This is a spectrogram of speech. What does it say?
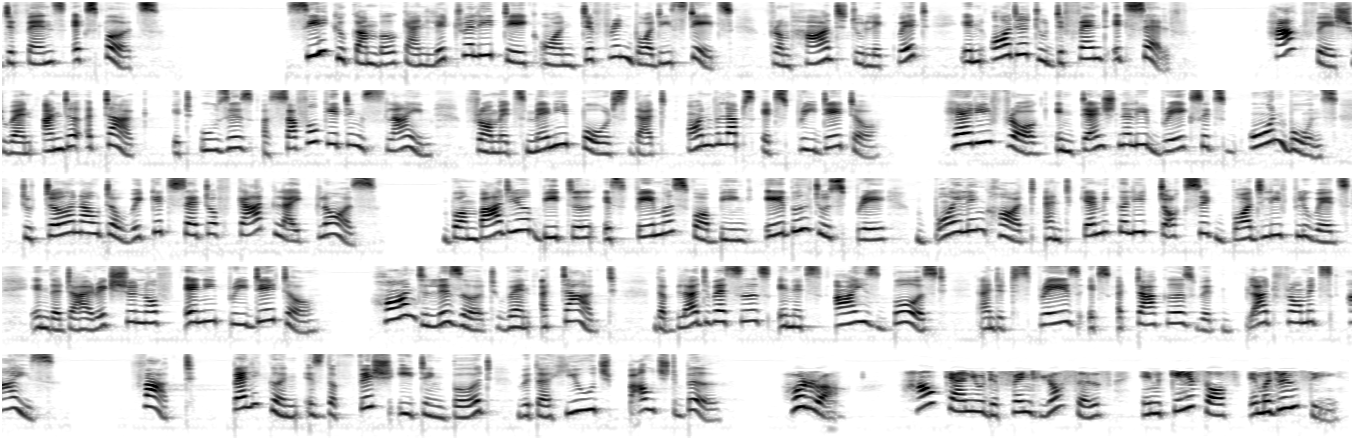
defense experts. Sea cucumber can literally take on different body states from hard to liquid in order to defend itself. Hagfish, when under attack, it oozes a suffocating slime from its many pores that envelops its predator. Hairy frog intentionally breaks its own bones to turn out a wicked set of cat like claws. Bombardier beetle is famous for being able to spray boiling hot and chemically toxic bodily fluids in the direction of any predator. Horned lizard, when attacked, the blood vessels in its eyes burst and it sprays its attackers with blood from its eyes. Fact Pelican is the fish eating bird with a huge pouched bill. Hurrah! How can you defend yourself in case of emergency?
